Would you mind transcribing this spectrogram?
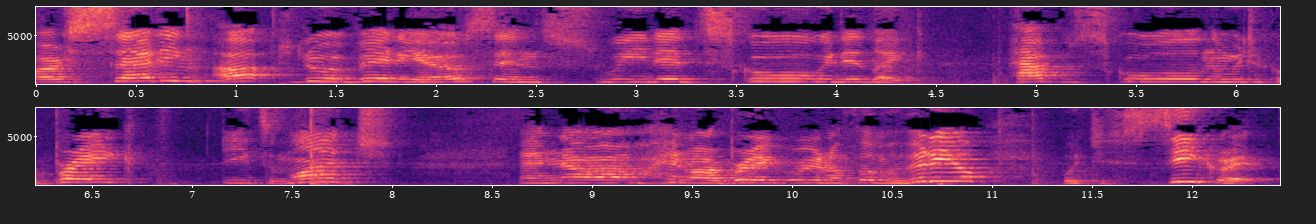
are setting up to do a video since we did school. We did like half of school and then we took a break eat some lunch. And now in our break, we're gonna film a video, which is secret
